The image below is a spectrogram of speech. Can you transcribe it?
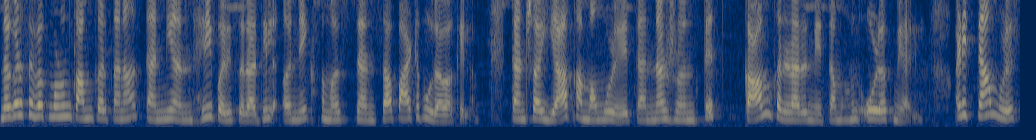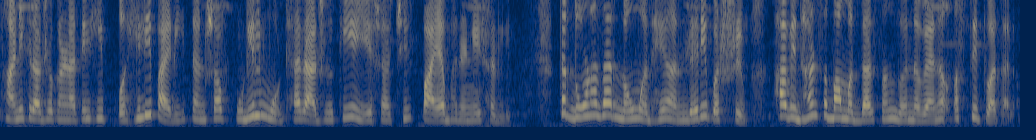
नगरसेवक म्हणून काम करताना त्यांनी अंधेरी परिसरातील अनेक समस्यांचा पाठपुरावा केला. त्यांच्या या कामामुळे त्यांना जनतेत काम करणारा नेता म्हणून ओळख मिळाली. आणि त्यामुळे स्थानिक राजकारणातील ही पहिली पायरी त्यांच्या पुढील मोठ्या राजकीय यशाची पायाभरणी ठरली. तर दोन हजार नऊमध्ये अंधेरी पश्चिम हा विधानसभा मतदारसंघ नव्यानं अस्तित्वात आला.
